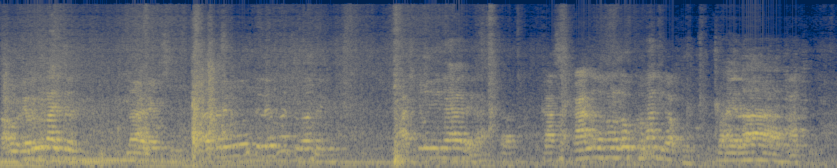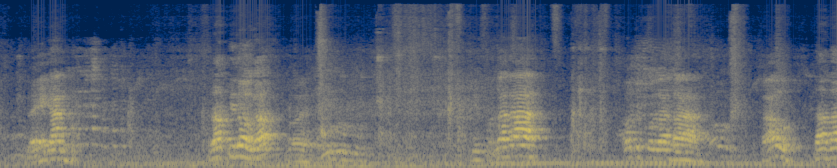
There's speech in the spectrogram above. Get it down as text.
हा, वगैरे जायचं. नाही तरी मग तुला माहिती जाते. आज तुम्ही काय का? का असं कान लवकर माझी कापू. हा. लय कान. रात्री जाऊ का. टिपू दादा ओ टिपू दादा हो दादा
